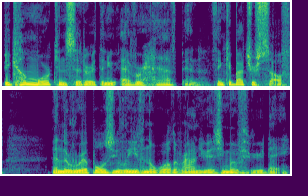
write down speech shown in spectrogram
Become more considerate than you ever have been. Think about yourself and the ripples you leave in the world around you as you move through your day.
